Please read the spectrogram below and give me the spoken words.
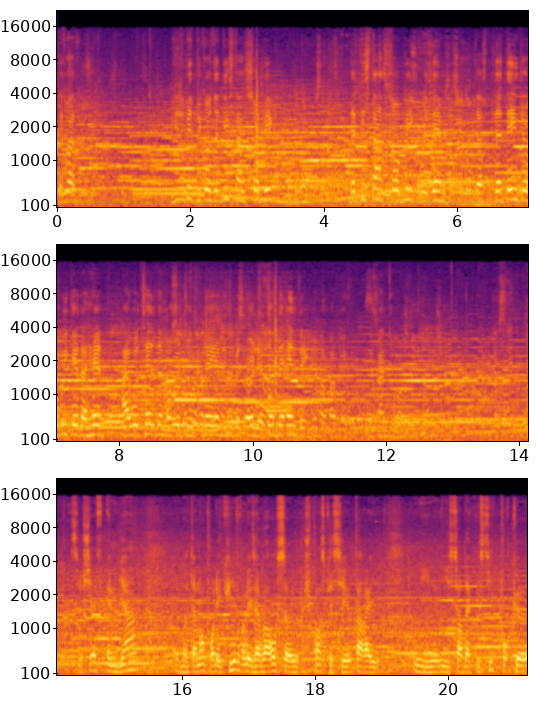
Edward, a little bit because the distance so big. the distance so big with them, just the danger we get ahead. I will tell them also to play a little bit earlier, just the ending, you know, but we Ce chef aime bien, notamment pour les cuivres, les avoir au sol. Je pense que c'est pareil, une histoire d'acoustique pour que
